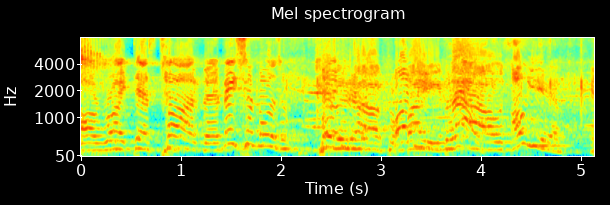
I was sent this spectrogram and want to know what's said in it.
All right, that's time, man. Make some noise. Give it up for oh, Mighty Mouse. Oh, yeah.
